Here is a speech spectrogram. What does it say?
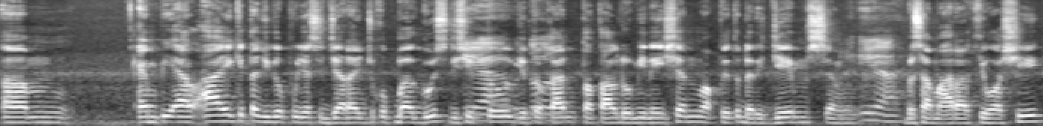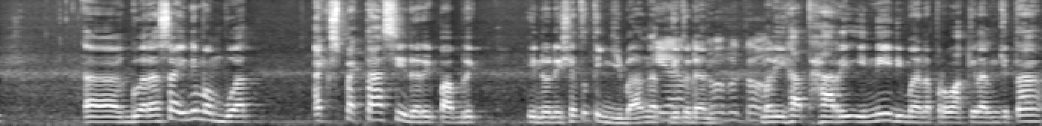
um, MPLI kita juga punya sejarah yang cukup bagus di Iya, situ gitu betul. kan total domination waktu itu dari James yang Iya. bersama RRQ Hoshi Eh, gua rasa ini membuat ekspektasi dari publik Indonesia itu tinggi banget Iya, gitu dan betul, betul. melihat hari ini di mana perwakilan kita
